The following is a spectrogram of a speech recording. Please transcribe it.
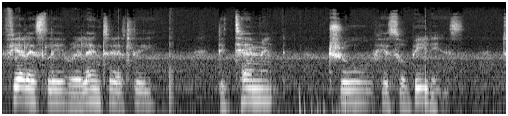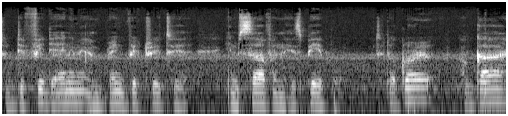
fearlessly, relentlessly, determined through his obedience to defeat the enemy and bring victory to himself and his people, to the glory of God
